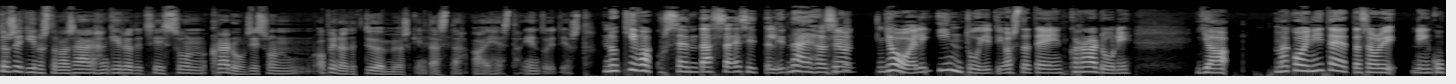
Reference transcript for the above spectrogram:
tosi kiinnostavaa. Sähän kirjoitit siis sun gradun, siis sun opinnäytetyön myöskin tästä aiheesta, intuitiosta. No kiva, kun sen tässä esittelit. Näinhän se on. Joo, eli intuitiosta tein graduni. Ja mä koin itse, että se oli niin kuin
